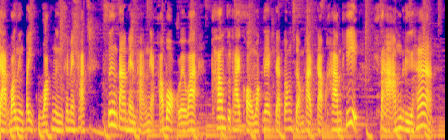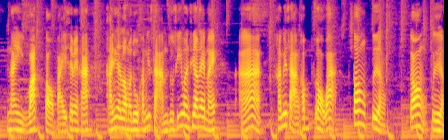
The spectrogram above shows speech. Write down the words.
จากวรรคหนึ่งไปอีกวรรคหนึ่งใช่ไหมคะ ซึ่งตามแผนผังเนี่ยเขาบอกไว้ว่าคำสุดท้ายของวรรคแรกจะต้องสัมผัสกับคำที่ 3 หรือ 5 ในวรรคต่อไปใช่ไหมคะคราวนี้เราลองมาดูคำที่ 3 ดูซิมันเชื่อมได้ไหมอ่าคำที่3เขาบอกว่า ต้องเปลืองต้องเปลือง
